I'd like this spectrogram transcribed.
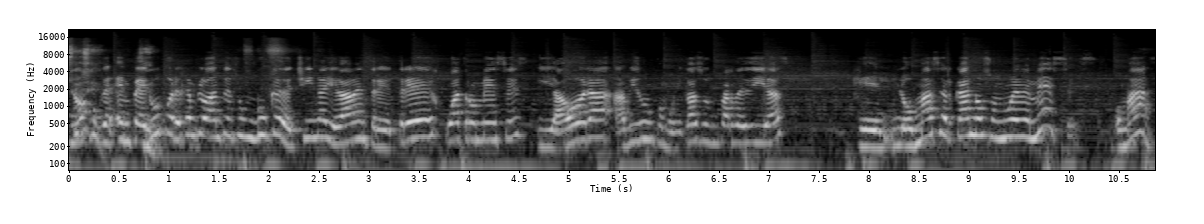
¿no? en Perú, por ejemplo, antes un buque de China llegaba entre 3, 4 meses y ahora ha habido un comunicado hace un par de días que lo más cercano son 9 meses o más.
